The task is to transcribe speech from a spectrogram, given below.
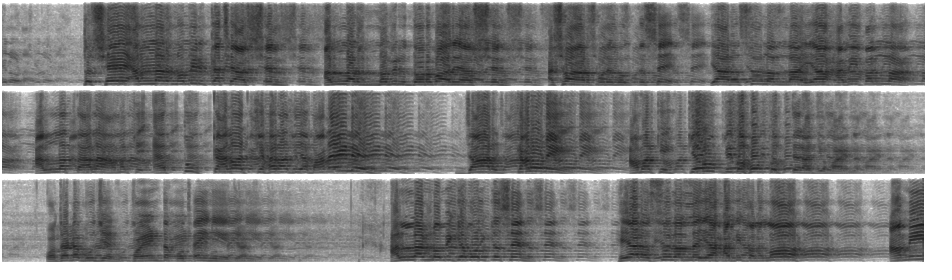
তো সে আল্লাহর নবীর কাছে আসছেন, আল্লাহর নবীর দরবারে আসছেন। আসার পরে বলতেছে, ইয়া রাসূলুল্লাহ, ইয়া হাবিবাল্লাহ, আল্লাহ তাআলা আমাকে এত কালা চেহারা দিয়ে বানাইলেন, যার কারণে আমাকে কেউ বিবাহ করতে রাজি হয় না। কথাটা বুঝেন, পয়েন্টটা কোথায় নিয়ে যান? আল্লাহর নবীকে বলতেছেন, হে ইয়া রাসূলুল্লাহ, ইয়া হাবিবাল্লাহ, আমি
